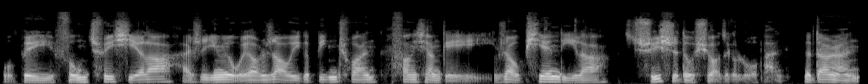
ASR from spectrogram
我被风吹斜啦，还是因为我要绕一个冰川，方向给绕偏离啦，随时都需要这个罗盘。那当然，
